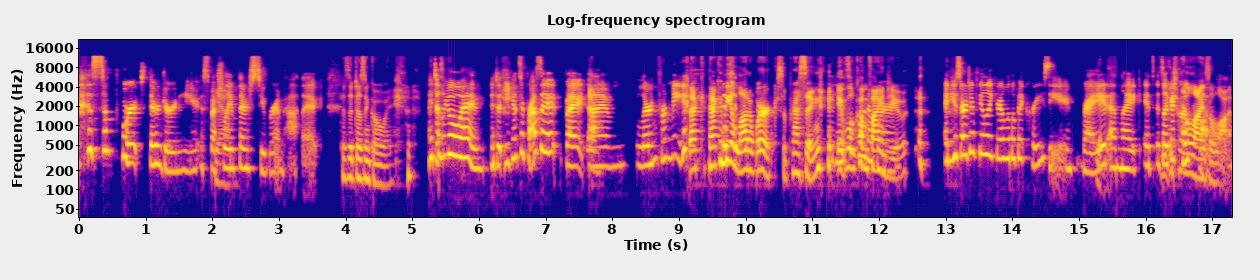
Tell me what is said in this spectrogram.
support their journey, especially yeah. if they're super empathic. Because it doesn't go away. it doesn't go away. It, you can suppress it, but yeah. um, learn from me. that that can be a lot of work suppressing. It, it will come find work. you. and you start to feel like you're a little bit crazy, right? And like it's it's you like internalize a, a lot.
